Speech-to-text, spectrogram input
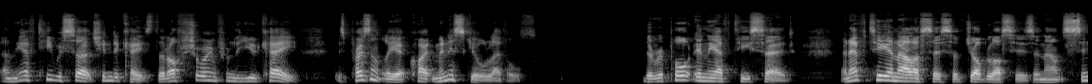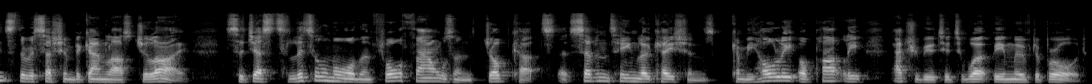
and the FT research indicates that offshoring from the UK is presently at quite minuscule levels. The report in the FT said an FT analysis of job losses announced since the recession began last July suggests little more than 4,000 job cuts at 17 locations can be wholly or partly attributed to work being moved abroad.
